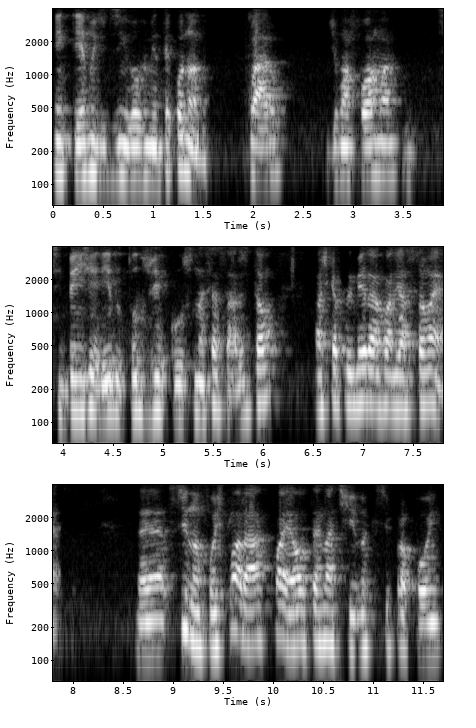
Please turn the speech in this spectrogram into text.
em termos de desenvolvimento econômico. Claro, de uma forma, se bem gerido, todos os recursos necessários. Então, acho que a primeira avaliação é essa. É, se não for explorar, qual é a alternativa que se propõe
